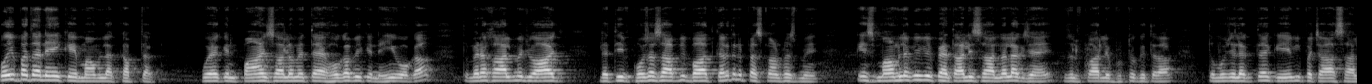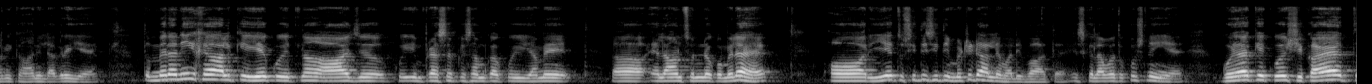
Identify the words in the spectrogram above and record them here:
कोई पता नहीं कि मामला कब तक, वो एक इन पाँच सालों में तय होगा भी कि नहीं होगा। तो मेरे ख्याल में जो आज लतीफ़ खोसा साहब भी बात कर रहे थे ना प्रेस कॉन्फ्रेंस में कि इस मामले पे भी पैंतालीस साल न लग जाएँ जुल्फ़ार भुट्टो की तरह तो मुझे लगता है कि ये भी पचास साल की कहानी लग रही है। तो मेरा नहीं ख्याल कि ये कोई इतना आज कोई इम्प्रेसिव किस्म का कोई हमें ऐलान सुनने को मिला है। और ये तो सीधी सीधी मिट्टी डालने वाली बात है, इसके अलावा तो कुछ नहीं है। गोया कि कोई शिकायत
